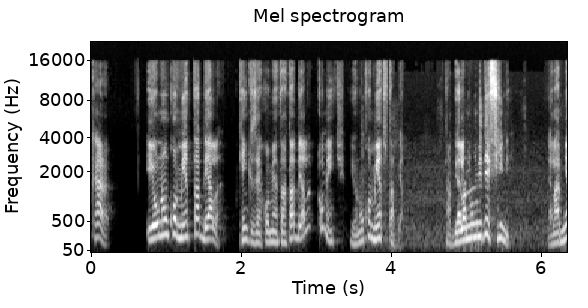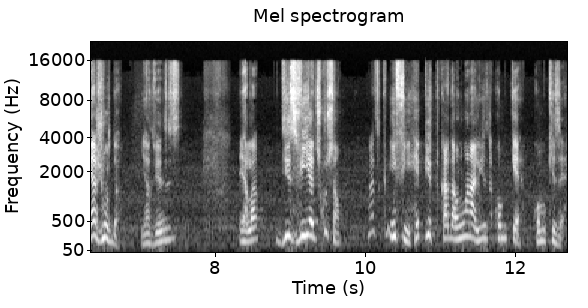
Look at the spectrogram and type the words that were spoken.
cara, eu não comento tabela. Quem quiser comentar tabela, comente. Eu não comento tabela. Tabela não me define. Ela me ajuda. E às vezes ela desvia a discussão. Mas, enfim, repito, cada um analisa como quer, como quiser.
